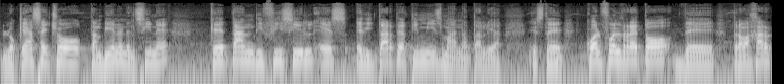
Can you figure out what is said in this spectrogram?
lo que has hecho también en el cine, ¿qué tan difícil es editarte a ti misma, Natalia? Este, ¿Cuál fue el reto de trabajar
